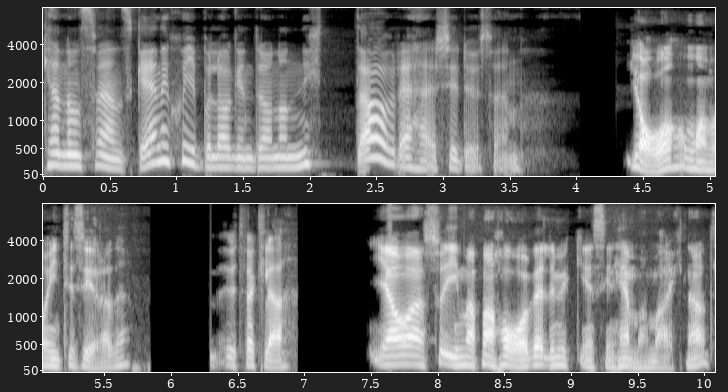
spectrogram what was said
kan de svenska energibolagen dra någon nytta av det här, ser du Sven? Ja, om man var intresserade. Utveckla. Ja, alltså i och med att man har väldigt mycket i sin hemmamarknad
